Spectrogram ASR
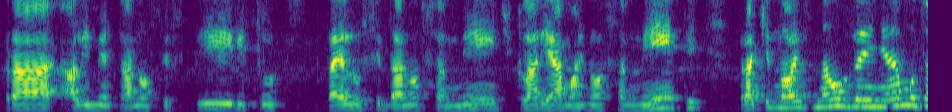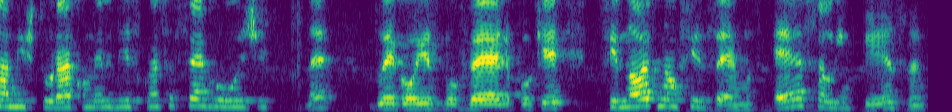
Para alimentar nosso espírito, para elucidar nossa mente, clarear mais nossa mente, para que nós não venhamos a misturar, como ele disse, com essa ferrugem, né? Do egoísmo velho, porque se nós não fizermos essa limpeza,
